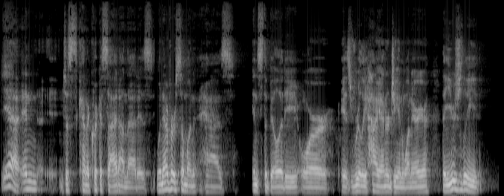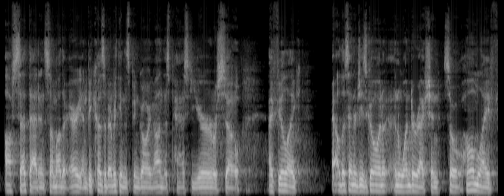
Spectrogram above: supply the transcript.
Yeah, and just kind of quick aside on that is whenever someone has instability or is really high energy in one area, they usually offset that in some other area. And because of everything that's been going on this past year or so, I feel like all this energy is going in one direction. So home life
